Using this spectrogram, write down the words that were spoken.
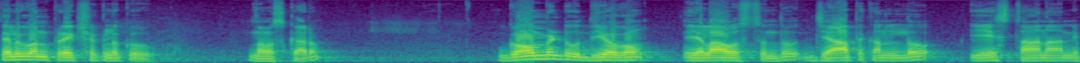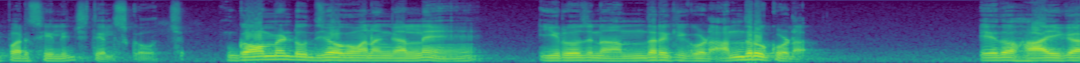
తెలుగు వన్ ప్రేక్షకులకు నమస్కారం. గవర్నమెంట్ ఉద్యోగం ఎలా వస్తుందో జాతకంలో ఏ స్థానాన్ని పరిశీలించి తెలుసుకోవచ్చు. గవర్నమెంట్ ఉద్యోగం అనగానే ఈ రోజున అందరికీ కూడా అందరూ కూడా ఏదో హాయిగా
